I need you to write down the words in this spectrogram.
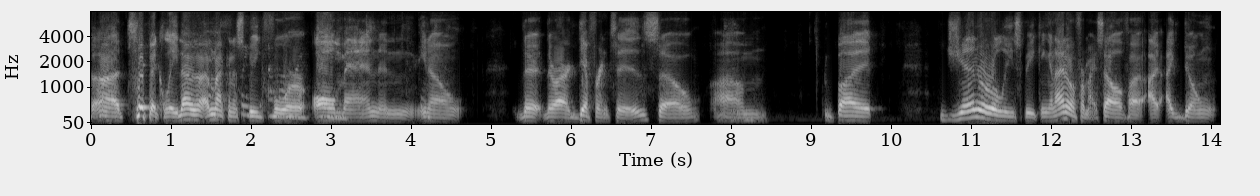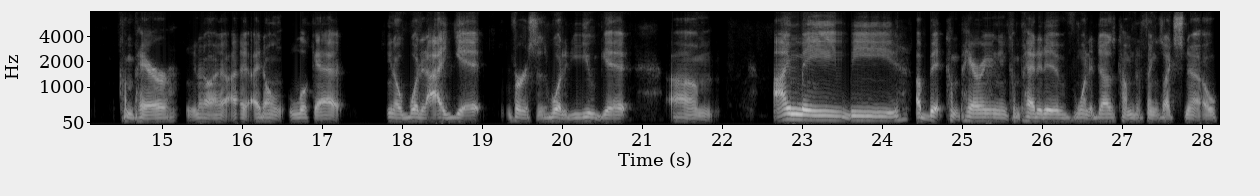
uh, typically. Now, I'm not going to speak for all men, and you know, there there are differences. So, um, but generally speaking, and I know for myself, I, I, I don't compare. You know, I, I- don't look at you know what did I get versus what did you get. Um, I may be a bit comparing and competitive when it does come to things like snow.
